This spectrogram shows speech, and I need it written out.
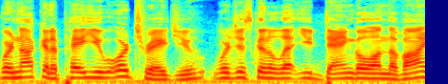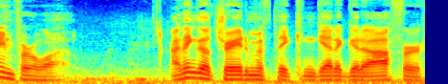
we're not going to pay you or trade you. We're just going to let you dangle on the vine for a while. I think they'll trade him if they can get a good offer.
